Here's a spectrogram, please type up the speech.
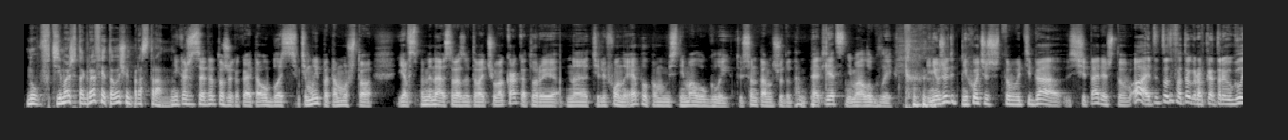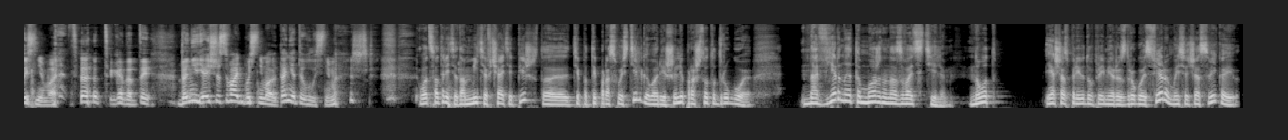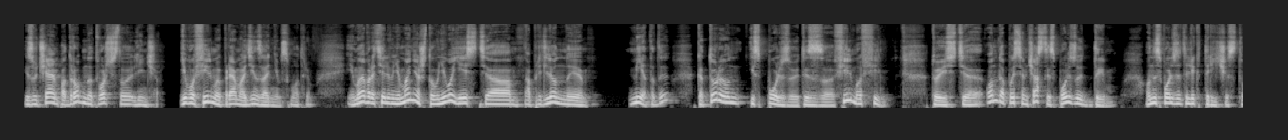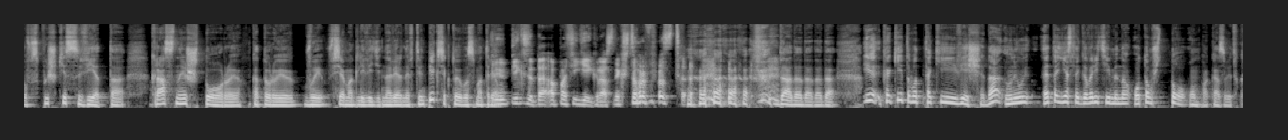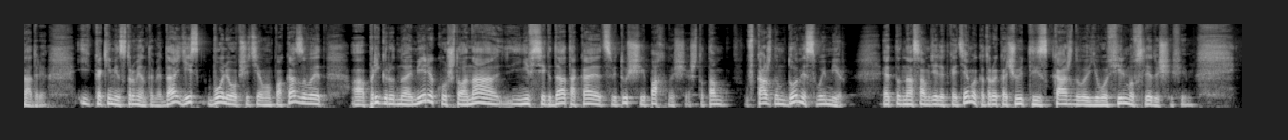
Ну, в снимаешь фотографии это очень пространно. Мне кажется, это тоже какая-то область тьмы, потому что я вспоминаю сразу этого чувака, который на телефоны Apple, по-моему, снимал углы. То есть он там что-то там пять лет снимал углы. И неужели ты не хочешь, чтобы тебя считали, что «А, это тот фотограф, который углы снимает». Так это ты... Да не, я еще свадьбу снимаю. Да нет, ты углы снимаешь. Вот смотрите, там Митя в чате пишет, э, типа, ты про свой стиль говоришь или про что-то другое. Наверное, это можно назвать стилем. Но вот я сейчас приведу пример из другой сферы. Мы сейчас с Викой изучаем подробно творчество Линча. Его фильмы прямо один за одним смотрим. И мы обратили внимание, что у него есть а, определенные методы, которые он использует из фильма в фильм. То есть э, он, допустим, часто использует дым. Он использует электричество, вспышки света, красные шторы, которые вы все могли видеть, наверное, в Твин Пиксе, кто его смотрел. Твин Пикс – это апофигей красных штор просто. Да-да-да-да-да. И какие-то вот такие вещи, да, это если говорить именно о том, что он показывает в кадре и какими инструментами, да, есть более общая тема, показывает а, пригородную Америку, что она не всегда такая цветущая и пахнущая, что там в каждом доме свой мир. Это на самом деле такая тема, которая кочует из каждого его фильма в следующий фильм.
